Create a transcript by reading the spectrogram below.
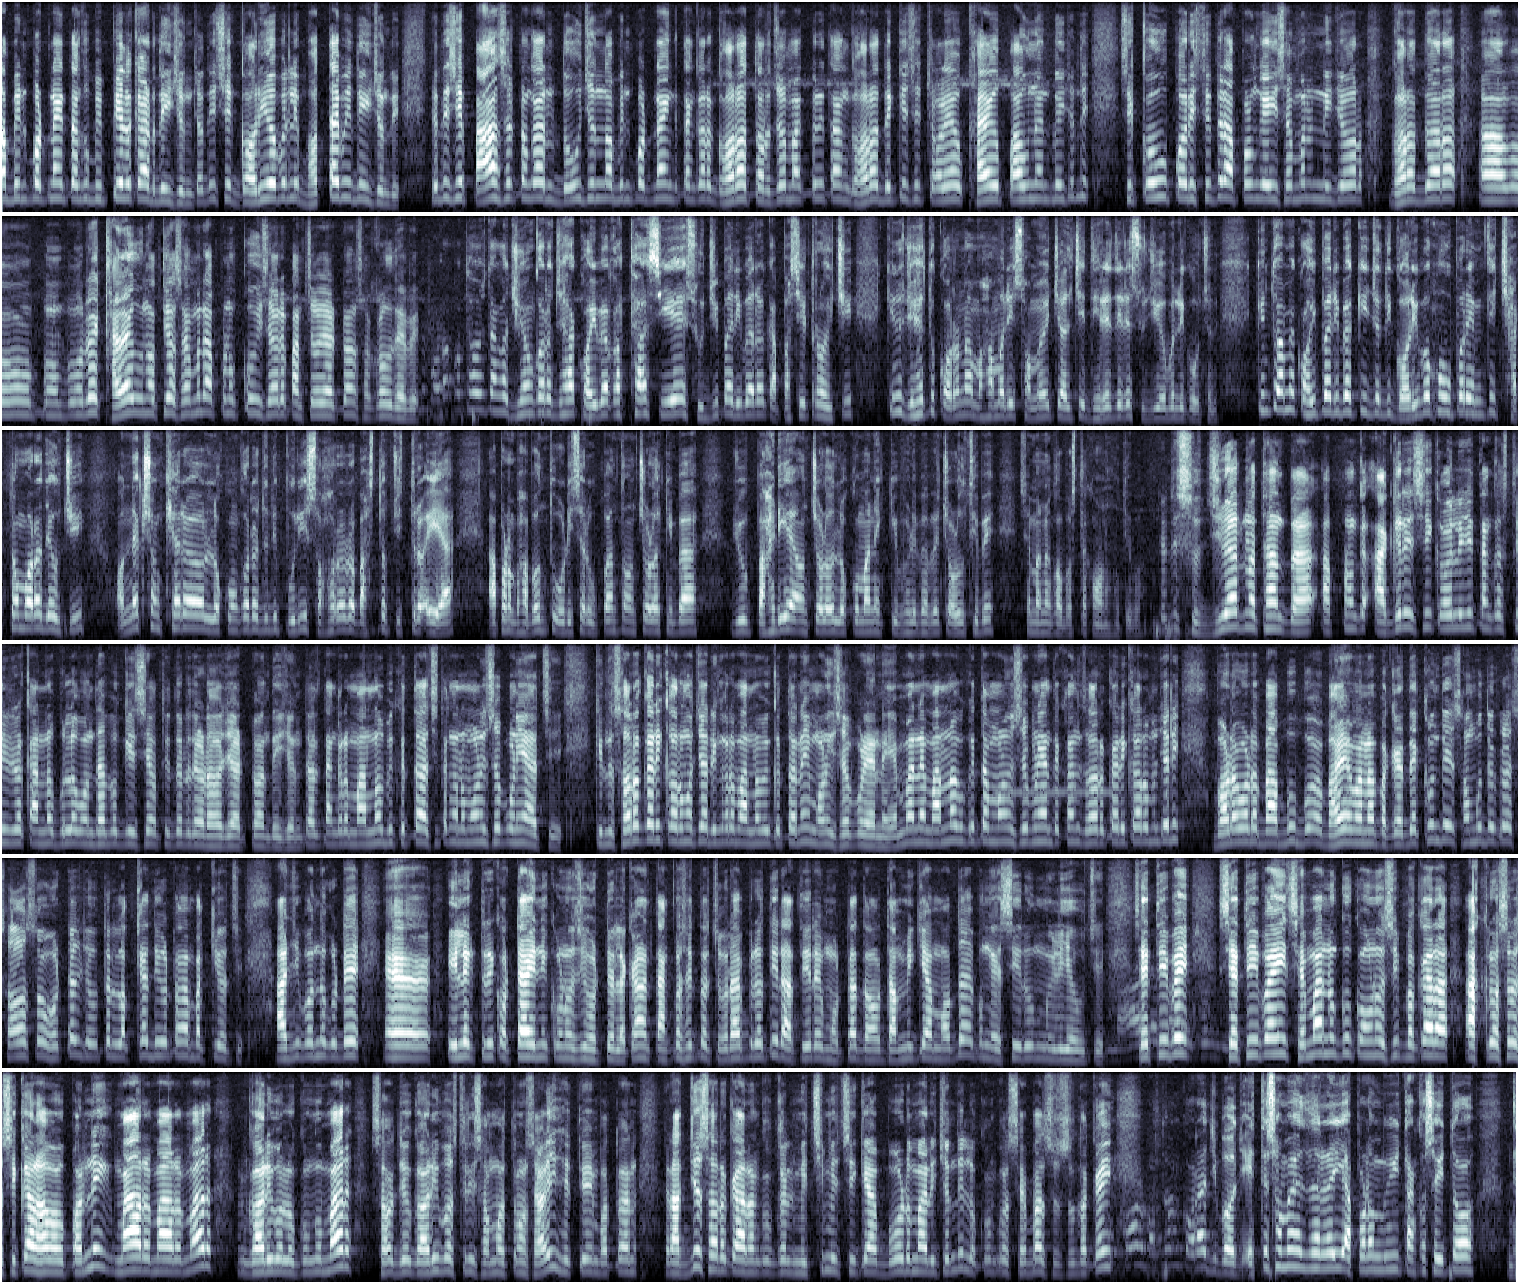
ନବୀନ ପଟ୍ଟନାୟକ ତାଙ୍କୁ ବିପିଏଲ୍ କାର୍ଡ଼ ଦେଇଛନ୍ତି ଯଦି ସେ ଗରିବ ବୋଲି ଭତ୍ତା ବି ଦେଇଛନ୍ତି ଯଦି ସେ ପାଞ୍ଚଶହ ଟଙ୍କା ଦେଉଛନ୍ତି ନବୀନ ପଟ୍ଟନାୟକ ତାଙ୍କର ଘର ତର୍ଜମା କରି ତାଙ୍କ ଘର ଦେଖି ସେ ଚଳେଇବାକୁ ଖାଇବାକୁ ପାଉନାହାନ୍ତି ଦେଇଛନ୍ତି ସେ କେଉଁ ପରିସ୍ଥିତିରେ ଆପଣଙ୍କୁ ଏଇ ସେମାନେ ନିଜର ଘରଦ୍ୱାରରେ ଖାଇବାକୁ ନଥିବା ସମୟରେ ଆପଣ କେଉଁ ହିସାବରେ ପାଞ୍ଚ ହଜାର ଟଙ୍କା ସକାଳୁ ଦେବେ ବଡ଼ କଥା ହେଉଛି ତାଙ୍କ ଝିଅଙ୍କର ଯାହା କହିବା କଥା ସିଏ ସୁଝିପାରିବାର କାପାସିଟି ରହିଛି କିନ୍ତୁ ଯେହେତୁ କରୋନା ମହାମାରୀ ସମୟ ଚାଲିଛି ଧୀରେ ଧୀରେ ସୁଝିବ ବୋଲି କହୁଛନ୍ତି କିନ୍ତୁ ଆମେ କହିପାରିବା କି ଯଦି ଗରିବଙ୍କ ଉପରେ ଏମିତି ଛାଟ ମରାଯାଉଛି ଅନେକ ସଂଖ୍ୟାର ଲୋକଙ୍କର ଯଦି ପୁରୀ ସହରର ବାସ୍ତବ ଚିତ୍ର ଏହା ଆପଣ ଭାବନ୍ତୁ ଓଡ଼ିଶାର ଉପାନ୍ତ ଅଞ୍ଚଳ କିମ୍ବା ଯେଉଁ ପାହାଡ଼ିଆ ଅଞ୍ଚଳ ଲୋକମାନେ କିଭଳି ଭାବେ ଚଳୁଥିବେ ସେମାନଙ୍କ ଅବସ୍ଥା କ'ଣ ହେଉଥିବ ଯଦି ସୁଝିବାର ନଥାନ୍ତା ଆପଣଙ୍କ ଆଗରେ ସେ କହିଲେ ଯେ ତାଙ୍କ ସ୍ତ୍ରୀର କାନଫୁଲ ବନ୍ଧା ପକାଇ ସେ ଅତୀତରେ ଦେଢ଼ ହଜାର ଟଙ୍କା ଦେଇଛନ୍ତି ତାହେଲେ ତାଙ୍କର ମାନବିକତା ଅଛି ତାଙ୍କର ମଣିଷପଣିଆ ଅଛି କିନ୍ତୁ ସରକାରୀ କର୍ମଚାରୀଙ୍କର ମାନବିକତା ନାହିଁ ମଣିଷପଣିଆ ନାହିଁ ଏମାନେ ମାନବିକତା ମଣିଷପଣିଆ ଦେଖନ୍ତି ସରକାରୀ କର୍ମଚାରୀ ବଡ଼ ବଡ଼ ବାବୁ ଭାଇମାନଙ୍କ ପାଖରେ ଦେଖନ୍ତୁ ଏ ସମୁଦ୍ରକୂଳ ଶହ ଶହ ହୋଟେଲ ଯେଉଁଥିରେ ଲକ୍ଷାଧିକ ଟଙ୍କା ବାକି ଅଛି ଆଜି ପର୍ଯ୍ୟନ୍ତ ଗୋଟେ ଇଲେକ୍ଟ୍ରି କଟା ହେଇନି କୌଣସି ହୋଟେଲ କାରଣ ତାଙ୍କ ସହିତ ଚୋରା ବିରତି ରାତିରେ ମୋଟା ଦାମିକିଆ ମଦ ଏବଂ ଏସି ରୁମ୍ ମିଳିଯାଉଛି ସେଥିପାଇଁ ସେଥିପାଇଁ ସେମାନଙ୍କୁ କୌଣସି ପ୍ରକାର ଆକ୍ରୋଶର ଶିକାର ହେବାକୁ ପାରୁନି ମାର ମାର ମାର ଗରିବ ଲୋକଙ୍କୁ ମାର ଯେଉଁ ଗରିବ ସ୍ତ୍ରୀ ସମସ୍ତଙ୍କ ଶାଳୀ ସେଥିପାଇଁ ବର୍ତ୍ତମାନ ରାଜ୍ୟ ସରକାରଙ୍କ ମିଛି ମିଛିକା ବୋର୍ଡ଼ ମାରିଛନ୍ତି ଲୋକଙ୍କ ସେବା ସୁଶ୍ରୂଷା ପାଇଁ ବର୍ତ୍ତମାନ କରାଯିବ ଏତେ ସମୟ ଧରି ଆପଣ ବି ତାଙ୍କ ସହିତ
